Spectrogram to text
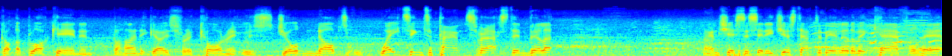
got the block in, and behind it goes for a corner. It was Jordan Nobbs waiting to pounce for Aston Villa. Manchester City just have to be a little bit careful here.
